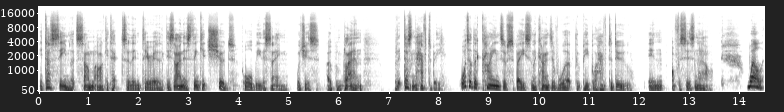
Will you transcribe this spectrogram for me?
It does seem that some architects and interior designers think it should all be the same, which is open plan, but it doesn't have to be. What are the kinds of space and the kinds of work that people have to do in offices now? Well,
